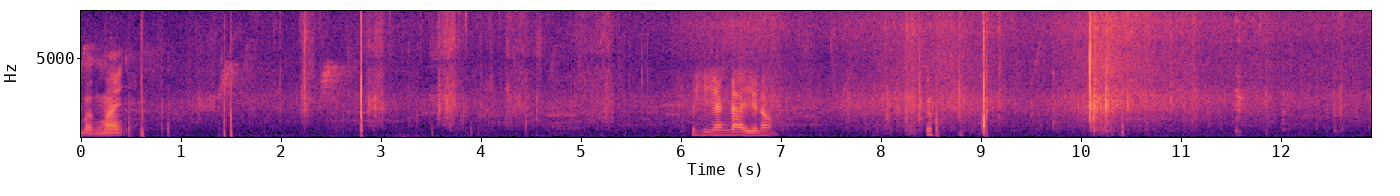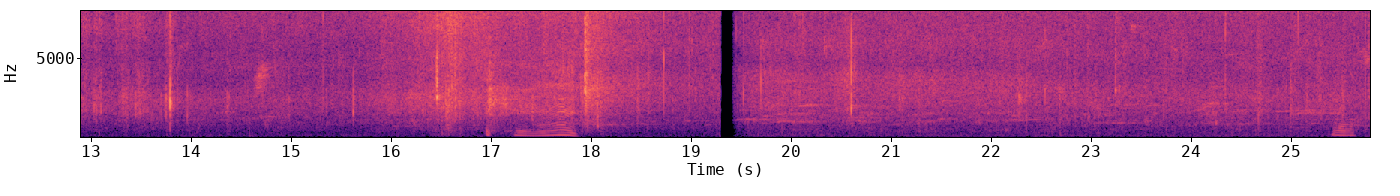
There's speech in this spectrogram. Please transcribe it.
เบิ่งไหมก็สิยังได้อยู่เนาะอึ๊บอืมนั่น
